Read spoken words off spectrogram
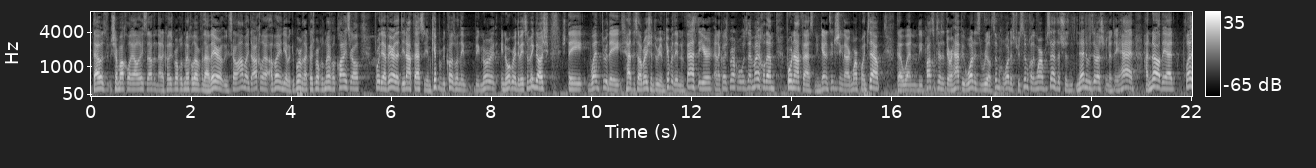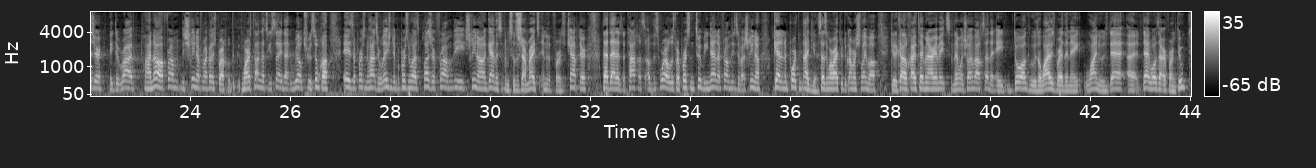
that was Shemach Le'alei Seven, that Akash Baruch was Mechel for the Aver, Yisrael Amai Da'achle Avayin Yom Kippurim, that Akash Baruch was Mechel Klai Yisrael for the Aver that did not fast in Yom Kippur, because when they inaugurated, inaugurated the Beit HaMikdash, they went through, they had the celebration through Yom Kippur, they didn't fast a year, and Akash Baruch was then Mechel them for not fasting. Again, it's interesting that Agmar points out that when the Pasuk says that they were happy, what is real Simcha, what is true Simcha, the Agmar says that they had Hana, they had pleasure, they derived Hana from the Shechina, from Akash Baruch The Gemara is telling us, you say that real true Simcha is a person who has a relationship, a person who has pleasure from the Shechina. Again, this is the Mesilas Hashem writes in the first chapter that that is the tachas of this world is for a person to be nana from these of Ashchina. Again, an important idea. Says right through the Gamar Shlema. So then when Shlomo said that a dog who is alive is better than a lion who is dead, uh, dead, what was that referring to? What's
